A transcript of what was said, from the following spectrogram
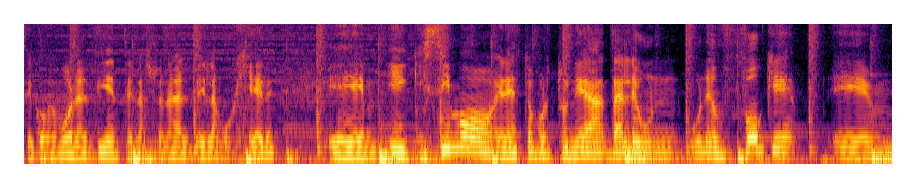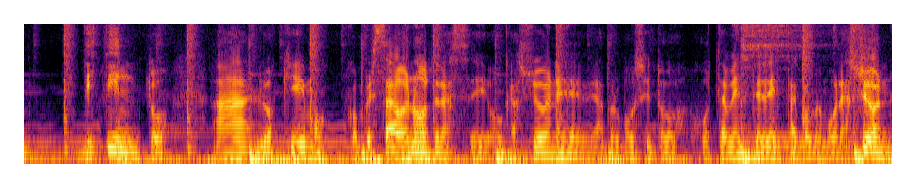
se conmemora el Día Internacional de la Mujer. Eh, y quisimos en esta oportunidad darle un, enfoque eh, distinto a los que hemos conversado en otras eh, ocasiones a propósito justamente de esta conmemoración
